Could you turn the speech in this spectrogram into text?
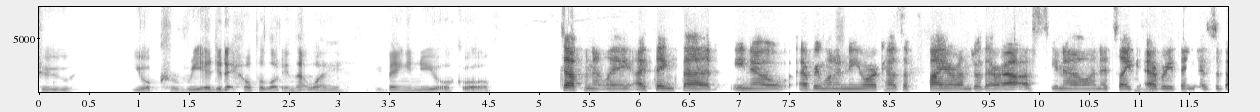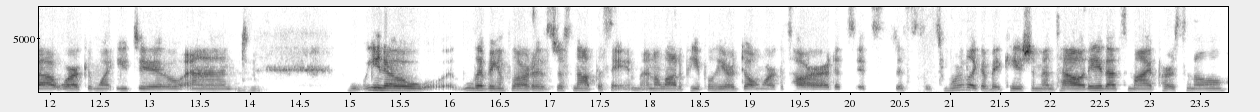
to your career? Did it help a lot in that way? being in New York or? Definitely. I think that, you know, everyone in New York has a fire under their ass, you know, and it's like mm-hmm. everything is about work and what you do. And, mm-hmm. you know, living in Florida is just not the same. And a lot of people here don't work as hard. It's, it's, it's, it's more like a vacation mentality. That's my personal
